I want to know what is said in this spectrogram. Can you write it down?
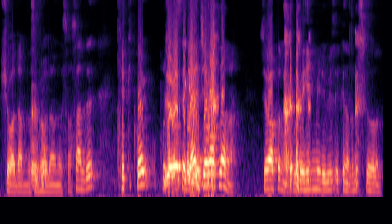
Şu adam nasıl bu adam nasıl. Sen de tepki koy podcast'e gel Cevaplama. cevaplama. Burada Hilmi ile biz ıkınalım sıkılalım.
